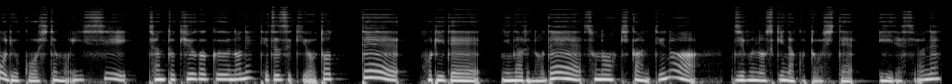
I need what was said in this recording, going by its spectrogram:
を旅行してもいいし、ちゃんと休学のね、手続きを取って、ホリデーになるので、その期間っていうのは自分の好きなことをしていいですよね。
